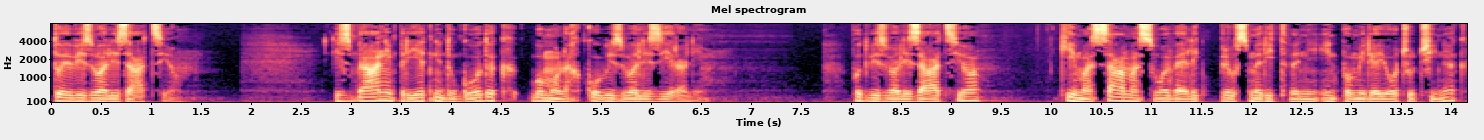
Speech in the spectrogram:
to je vizualizacijo. Izbrani prijetni dogodek bomo lahko vizualizirali. Pod vizualizacijo ki ima sama svoj velik preusmeritveni in pomirjajoč učinek,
